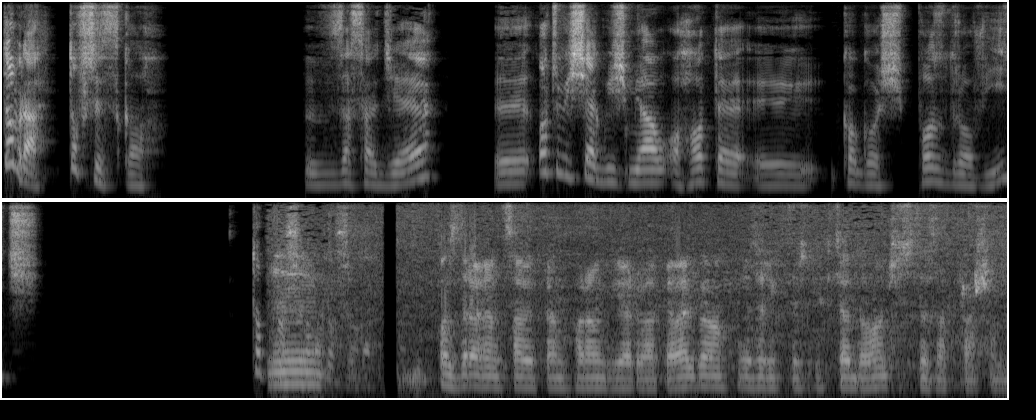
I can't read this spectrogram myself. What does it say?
Dobra, to wszystko w zasadzie. Y, oczywiście, jakbyś miał ochotę y, kogoś pozdrowić, to proszę Mm. bardzo. Pozdrawiam cały plan Chorągi Orła Białego. Jeżeli ktoś by chciał dołączyć, to zapraszam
